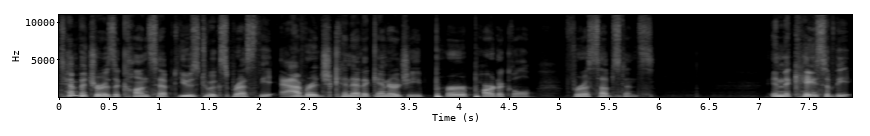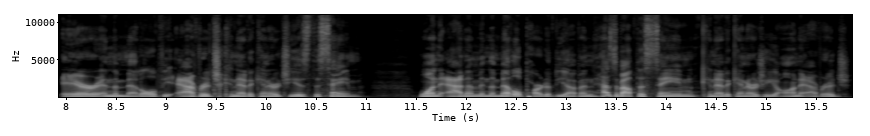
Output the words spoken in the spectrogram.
Temperature is a concept used to express the average kinetic energy per particle for a substance. In the case of the air and the metal, the average kinetic energy is the same. One atom in the metal part of the oven has about the same kinetic energy on average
